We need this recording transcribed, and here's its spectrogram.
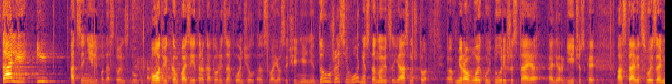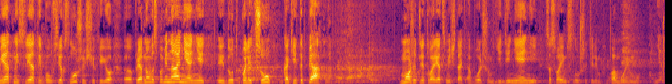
встали и оценили по достоинству подвиг композитора, который закончил э, свое сочинение. Да уже сегодня становится ясно, что э, в мировой культуре шестая аллергическая оставит свой заметный след, ибо у всех слушающих ее э, при одном воспоминании о ней идут по лицу какие-то пятна. Может ли Творец мечтать о большем единении со своим слушателем? По-моему, нет.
